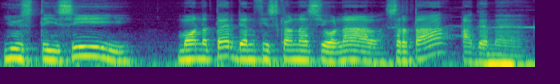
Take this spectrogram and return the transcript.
justisi, moneter dan fiskal nasional, serta agama.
